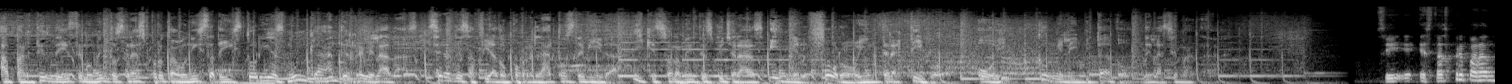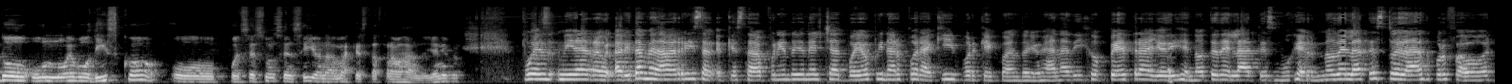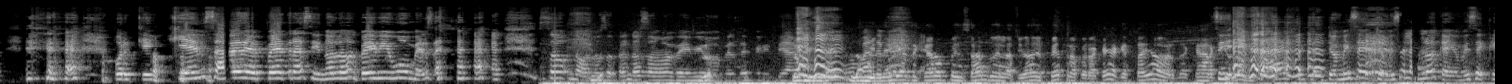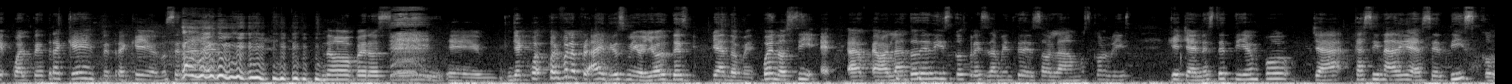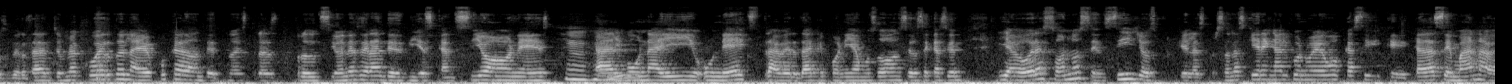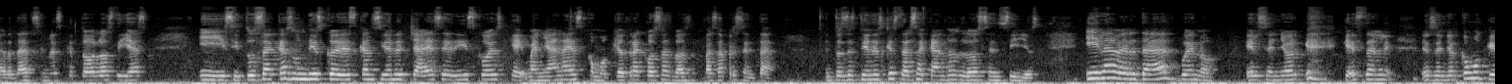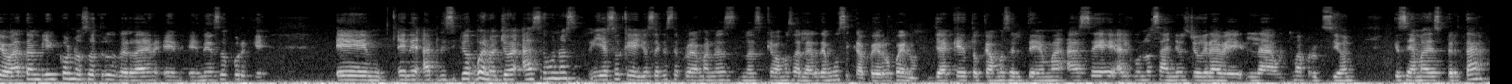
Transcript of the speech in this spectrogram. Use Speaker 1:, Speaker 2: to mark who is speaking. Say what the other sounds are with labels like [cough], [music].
Speaker 1: A partir de este momento serás protagonista de historias nunca antes reveladas. Serás desafiado por relatos de vida y que solamente escucharás en el foro interactivo. Hoy con el invitado de la semana.
Speaker 2: Sí, ¿estás preparando un nuevo disco o pues es un sencillo nada más que estás trabajando, Jennifer?
Speaker 3: Pues mira, Raúl, ahorita me daba risa que estaba poniendo yo en el chat, voy a opinar por aquí porque cuando Johanna dijo Petra, yo dije, no te delates, mujer, no delates tu edad, por favor, [laughs] porque ¿quién sabe de Petra si no los baby boomers? [laughs] no, nosotros no somos baby boomers, definitivamente.
Speaker 2: Los [laughs] millennials se quedaron pensando en la ciudad de Petra, pero aquella que está allá, ¿verdad? Que
Speaker 3: sí, yo me hice yo me hice la loca, yo me hice que cuál Petra qué, Petra qué, yo no sé nada. [laughs] No, pero sí, eh, ¿cuál, fue la Ay, Dios mío, yo desviándome. Bueno, sí, eh, hablando de discos, precisamente de eso hablábamos con Luis que ya en este tiempo ya casi nadie hace discos, ¿verdad? Yo me acuerdo en la época donde nuestras producciones eran de 10 canciones, alguna ahí, un extra, ¿verdad? Que poníamos 11, 12 canciones, y ahora son los sencillos, porque las personas quieren algo nuevo casi que cada semana, ¿verdad? Si no es que todos los días. Y si tú sacas un disco de 10 canciones, ya ese disco es que mañana es como que otra cosa vas, vas a presentar. Entonces tienes que estar sacando los sencillos. Y la verdad, bueno, el Señor que, [laughs] está, el Señor como que va también con nosotros, ¿verdad? En, eso, porque eh, en, al principio, bueno, yo hace unos, y eso que yo sé que este programa no es, no es que vamos a hablar de música, pero bueno, ya que tocamos el tema, hace algunos años yo grabé la última producción que se llama Despertar,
